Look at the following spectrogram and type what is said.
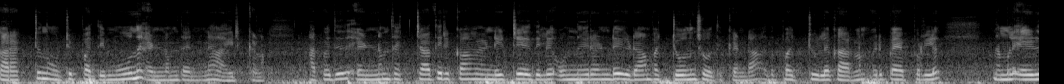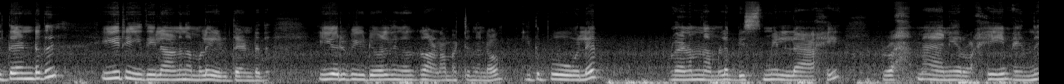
കറക്റ്റ് നൂറ്റി പതിമൂന്ന് എണ്ണം തന്നെ ആയിരിക്കണം. അപ്പോൾ ഇത് എണ്ണം തെറ്റാതിരിക്കാൻ വേണ്ടിയിട്ട് ഇതിൽ ഒന്ന് രണ്ട് ഇടാൻ പറ്റുമോ എന്ന് ചോദിക്കണ്ട. അത് പറ്റില്ല കാരണം ഒരു പേപ്പറിൽ നമ്മൾ എഴുതേണ്ടത് ഈ രീതിയിലാണ് നമ്മൾ എഴുതേണ്ടത്. ഈ ഒരു വീഡിയോയിൽ നിങ്ങൾക്ക് കാണാൻ പറ്റുന്നുണ്ടാവും ഇതുപോലെ വേണം നമ്മൾ ബിസ്മില്ലാഹി റഹ്മാനി റഹീം എന്ന്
